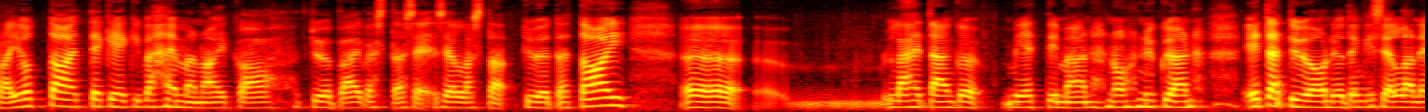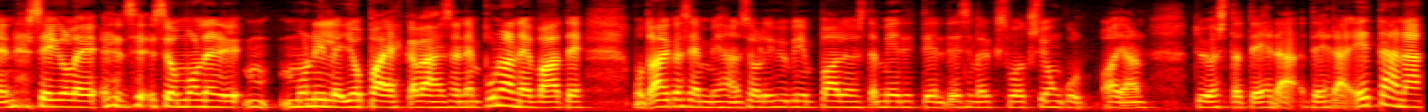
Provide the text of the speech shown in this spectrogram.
rajoittaa, että tekeekin vähemmän aikaa työpäivästä se, sellaista työtä tai ö, lähdetäänkö miettimään, no nykyään etätyö on jotenkin sellainen, se, ei ole, se, se on monille, monille jopa ehkä vähän sellainen punainen vaate, mutta aikaisemminhan se oli hyvin paljon, sitä mietittiin, että esimerkiksi voiko jonkun ajan työstä tehdä, tehdä etänä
